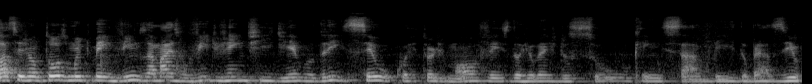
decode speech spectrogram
Olá, sejam todos muito bem-vindos a mais um vídeo, gente. Diego Rodrigues, seu corretor de imóveis do Rio Grande do Sul, quem sabe do Brasil.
